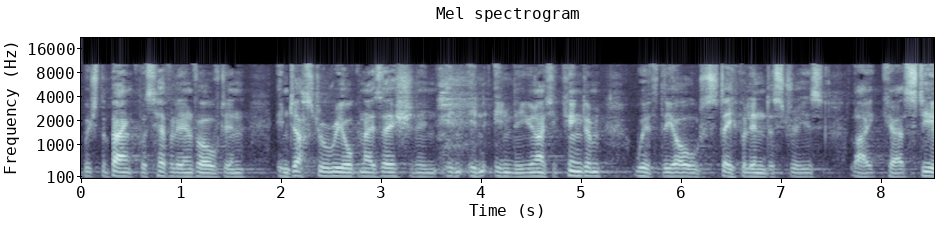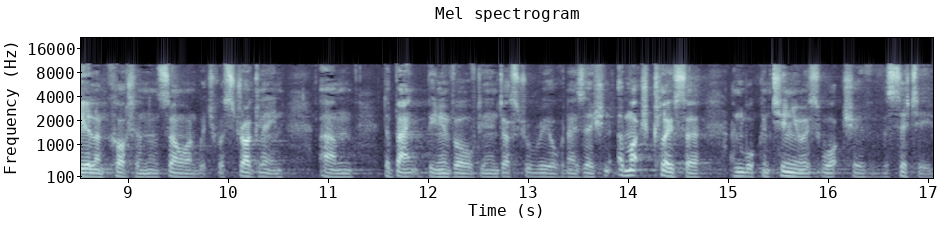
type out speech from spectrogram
which the bank was heavily involved in, industrial reorganization in, the United Kingdom with the old staple industries like uh, steel and cotton and so on, which were struggling. Um, the bank being involved in industrial reorganization, a much closer and more continuous watch over the city.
